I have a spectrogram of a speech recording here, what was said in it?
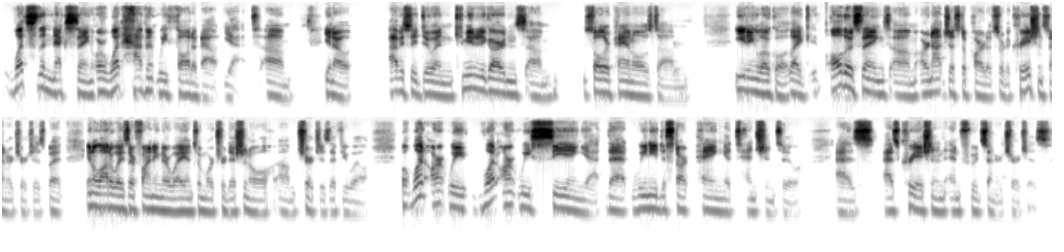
what's the next thing or what haven't we thought about yet? Um, you know obviously doing community gardens, um, solar panels, um, eating local, like all those things um, are not just a part of sort of creation center churches, but in a lot of ways they're finding their way into more traditional um, churches, if you will. But what aren't we? What aren't we seeing yet that we need to start paying attention to as as creation and food center churches?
